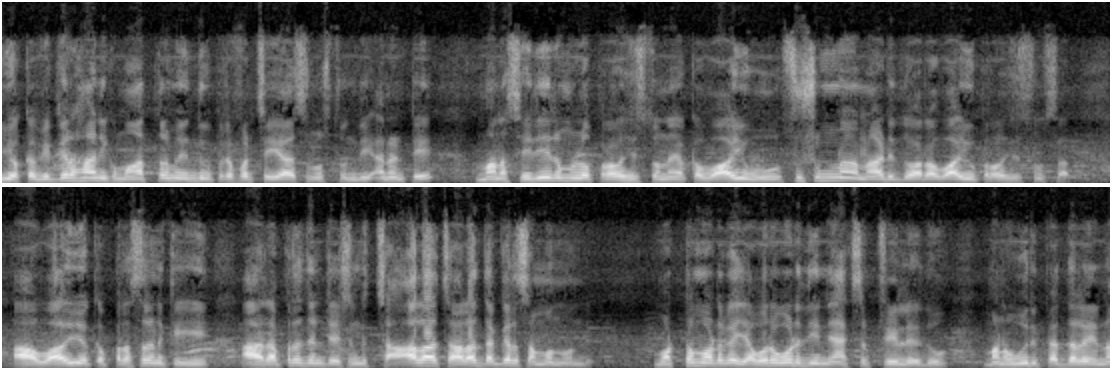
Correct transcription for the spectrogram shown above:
ఈ యొక్క విగ్రహానికి మాత్రమే ఎందుకు ప్రిఫర్ చేయాల్సి వస్తుంది అని అంటే మన శరీరంలో ప్రవహిస్తున్న యొక్క వాయువు సుషుమ్న నాడి ద్వారా వాయువు ప్రవహిస్తుంది సార్. ఆ వాయువు యొక్క ప్రసరణకి ఆ రిప్రజెంటేషన్కి చాలా చాలా దగ్గర సంబంధం ఉంది. మొట్టమొదటగా ఎవరు కూడా దీన్ని యాక్సెప్ట్ చేయలేదు. మన ఊరి పెద్దలైన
